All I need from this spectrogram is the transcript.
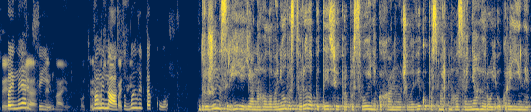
Це, по Я інерції. не знаю. Оце Вони нас спасіння. убили також. Дружина Сергія Яна Голованьова створила петицію про присвоєння коханому чоловіку посмертного звання Герой України.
